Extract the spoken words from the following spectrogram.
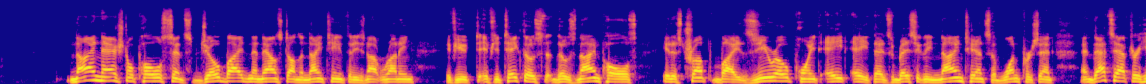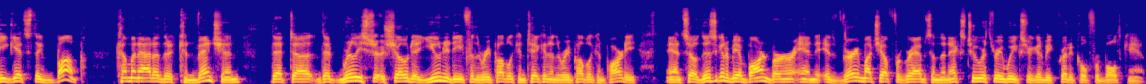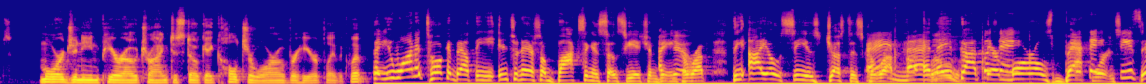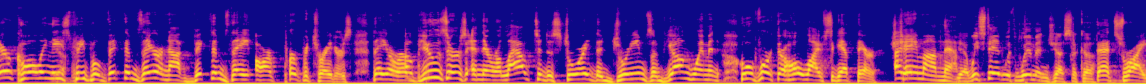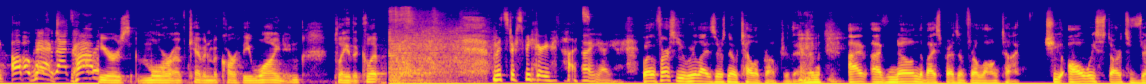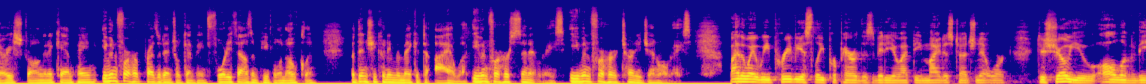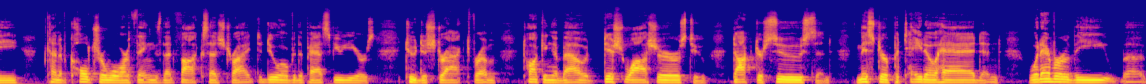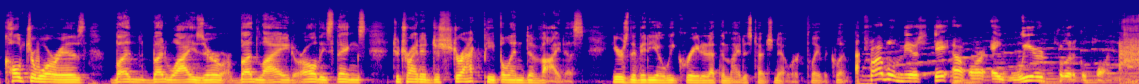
Nine national polls since Joe Biden announced on the 19th that he's not running. If you if you take those those nine polls, it is Trump by 0.88. That's basically nine tenths of one percent, and that's after he gets the bump coming out of the convention that uh, that really sh- showed a unity for the Republican ticket and the Republican Party. And so this is going to be a barn burner, and it's very much up for grabs. And the next two or three weeks are going to be critical for both camps. More Jeanine Pirro trying to stoke a culture war over here. Play the clip. So you want to talk about the International Boxing Association being corrupt? The IOC is just as corrupt, Amen. and they've got But their they- morals backwards. these- They're calling these people victims. They are not victims. They are perpetrators. They are abusers, and they're allowed to destroy the dreams of young women who have worked their whole lives to get there. Shame on them. Yeah, we stand with women, Jessica. That's right. Up Okay, next, that's Com- Here's more of Kevin McCarthy whining. Play the clip. Mr. Speaker, your thoughts. Oh, yeah, yeah. Well, first you realize there's no teleprompter there. And I've, I've known the vice president for a long time. She always starts very strong in a campaign, even for her presidential campaign, 40,000 people in Oakland. But then she couldn't even make it to Iowa, even for her Senate race, even for her attorney general race. By the way, we previously prepared this video at the MeidasTouch Network to show you all of the kind of culture war things that Fox has tried to do over the past few years to distract from talking about dishwashers to Dr. Seuss and Mr. Potato Head and whatever the uh, culture war is, Bud Budweiser or Bud Light or all these things to try to distract people and divide us. Here's the video we created at the MeidasTouch Network. Play the clip. The problem is they are a weird political party.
